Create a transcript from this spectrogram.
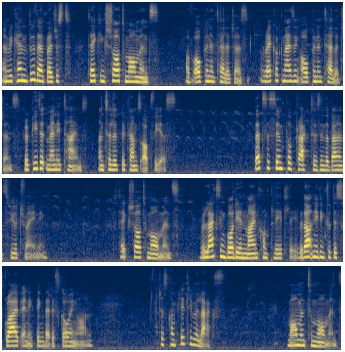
And we can do that by just taking short moments of open intelligence, recognizing open intelligence, repeated many times until it becomes obvious. That's a simple practice in the Balanced View training. To take short moments, relaxing body and mind completely, without needing to describe anything that is going on. Just completely relax, moment to moment.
